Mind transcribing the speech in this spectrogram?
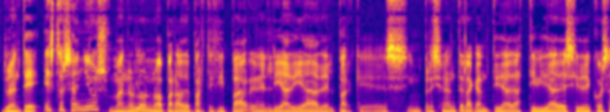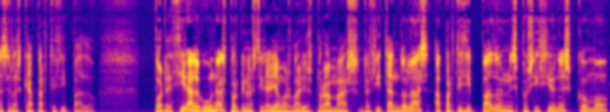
Durante estos años, Manolo no ha parado de participar en el día a día del parque. Es impresionante la cantidad de actividades y de cosas en las que ha participado. Por decir algunas, porque nos tiraríamos varios programas recitándolas, ha participado en exposiciones como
